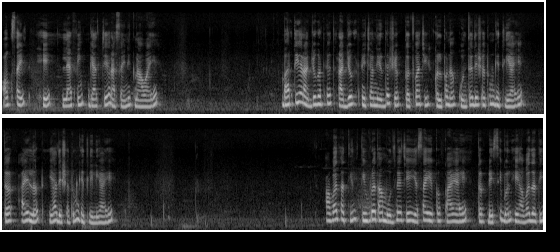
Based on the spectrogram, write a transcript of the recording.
ऑक्साईड हे लॅफिंग गॅसचे रासायनिक नाव आहे. भारतीय राज्यघटनेत राज्यघटनेच्या निर्देशक तत्वाची कल्पना कोणत्या देशातून घेतली आहे? तर आयर्लंड या देशातून घेतलेली आहे. आवाजातील तीव्रता मोजण्याचे एसआय एकक काय आहे? तर डेसिबल हे आवाजातील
